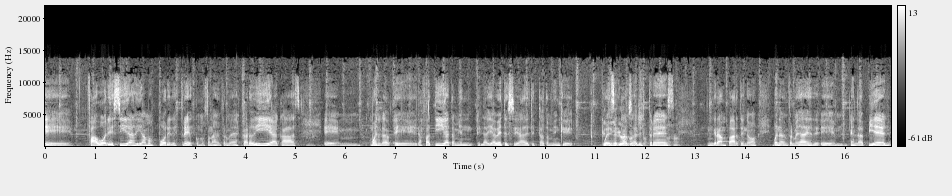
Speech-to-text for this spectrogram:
eh, favorecidas, digamos, por el estrés, como son las enfermedades cardíacas, em, bueno, la, eh, la fatiga, también eh, la diabetes se ha detectado también que, ¿Qué puede ser causa del eso? estrés, Ajá. en gran parte, ¿no? Bueno, enfermedades de, em, en la piel,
